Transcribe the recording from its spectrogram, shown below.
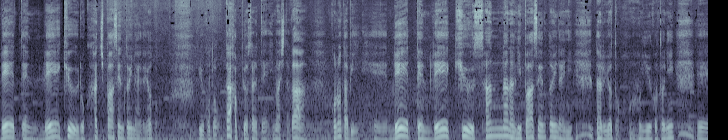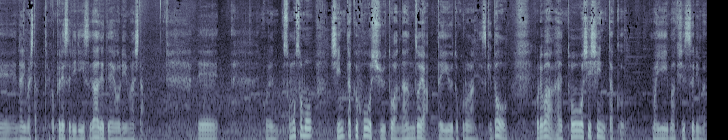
0.0968%以内だよということが発表されていましたがこの度、えー、0.09372%以内になるよということに、え、なりました。というかプレスリリースが出ておりました。でこれそもそも信託報酬とは何ぞやっていうところなんですけどこれは投資信託まあ、EMAXI スリム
